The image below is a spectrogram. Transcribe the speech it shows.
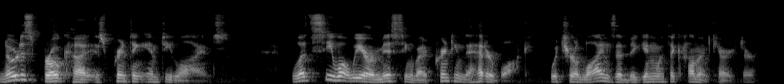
Notice Brocut is printing empty lines. Let's see what we are missing by printing the header block which are lines that begin with a comment character.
